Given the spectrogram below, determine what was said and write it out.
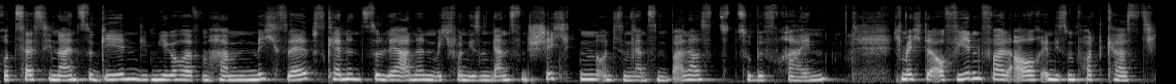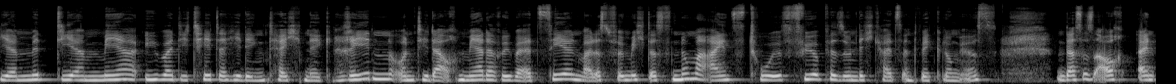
Prozess hineinzugehen, die mir geholfen haben, mich selbst kennenzulernen, mich von diesen ganzen Schichten und diesem ganzen Ballast zu befreien. Ich möchte auf jeden Fall auch in diesem Podcast hier mit dir mehr über die Theta Healing Technik reden und dir da auch mehr darüber erzählen, weil das für mich das Nummer eins Tool für Persönlichkeitsentwicklung ist. Und das ist auch ein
